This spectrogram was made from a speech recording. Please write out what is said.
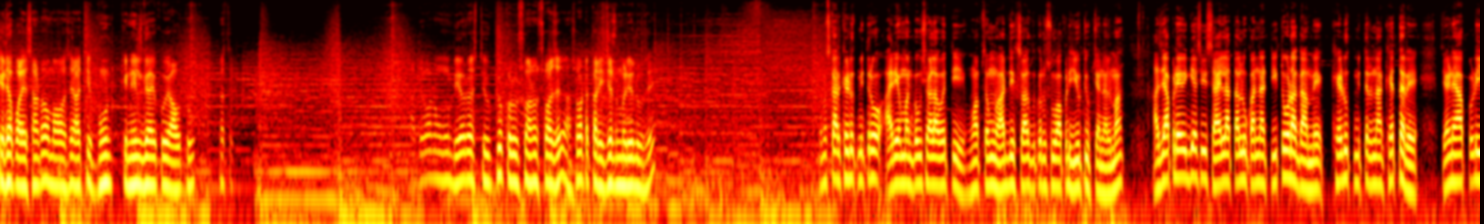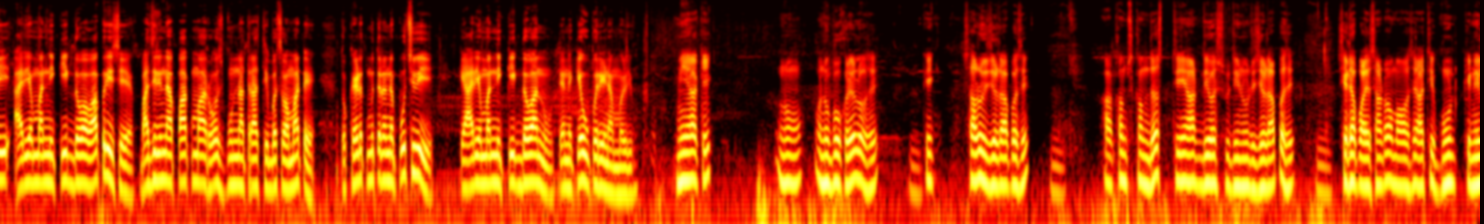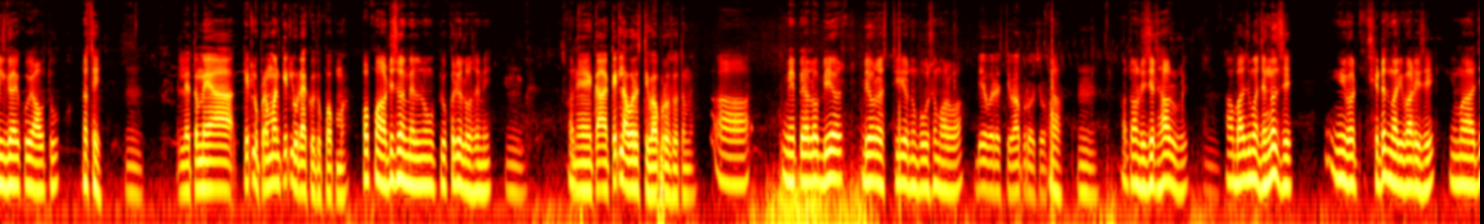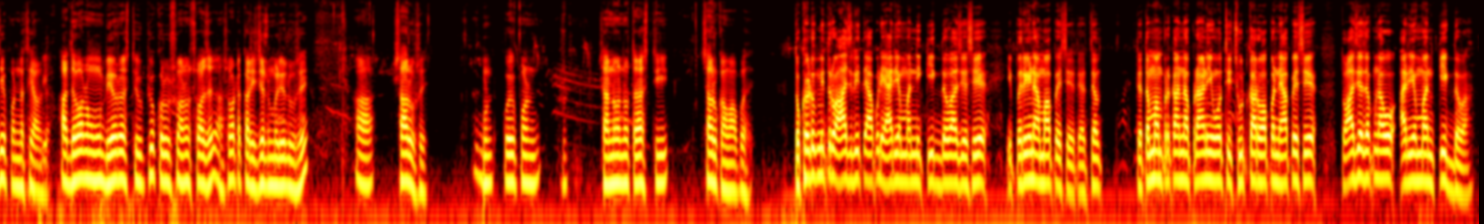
છેડા પાળે છાંટવામાં આવે છે. આથી ભૂંડ કે નીલગાય કોઈ આવતું નથી. આ દવાનો હું બે વર્ષથી ઉપયોગ કરું છું. આનું સો ટકા રિઝલ્ટ મળેલું છે. નમસ્કાર ખેડૂત મિત્રો. આર્યમાન ગૌશાળા વતી હું આપ સૌનું હાર્દિક સ્વાગત કરું છું આપણી યુટ્યુબ ચેનલમાં. આજે આપણે આવી ગયા છીએ સાયલા તાલુકાના ટીટોડા ગામે. ખેડૂત મિત્રના ખેતરે જેણે આપણી આર્યમાનની કીક દવા વાપરી છે. બાજરીના પાકમાં રોજ ભૂંડના ત્રાસથી બચવા માટે. તો ખેડૂત મિત્રને પૂછવી કે આર્યમાનની કીક દવાનું તેને કેવું પરિણામ મળ્યું? મેં આ કેકનો અનુભવ કરેલો છે. કેક સારું રિઝલ્ટ આપે છે. આ કમસે કમ દસથી આઠ દિવસ સુધીનું રિઝલ્ટ આપે છે. છેડા પાળે છાંટવામાં આવે છે. આથી ભૂંડ કે નીલગાય કોઈ આવતું નથી. એટલે તમે આ કેટલું પ્રમાણ કેટલું રાખ્યું હતું પપમાં? પપમાં અઢીસો એમએલનો ઉપયોગ કરેલો છે મેં. અને કા કેટલા વર્ષથી વાપરો છો તમે? આ મેં પહેલો બે બે વર્ષથી અનુભવ છે મારો આ. બે વર્ષથી વાપરો છો? હા. તો રિઝલ્ટ સારું છે. આ બાજુમાં જંગલ છે. એની છેટ જ મારી વાડી છે. એમાં આજે પણ નથી આવતા. આ દવાનો હું બે વર્ષથી ઉપયોગ કરું છું. આનું સો સો ટકા રિઝલ્ટ મળેલું છે. આ સારું છે. કોઈ પણ જાનવરનો ત્રાસથી સારું કામ આપે છે. તો ખેડૂત મિત્રો આ જ રીતે આપણી આર્યમાનની કીક દવા જે છે એ પરિણામ આપે છે. તે તમામ પ્રકારના પ્રાણીઓથી છુટકારો આપણને આપે છે. તો આજે જ અપનાવો આર્યમાન કીક દવા.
